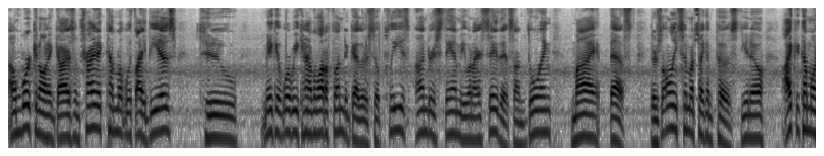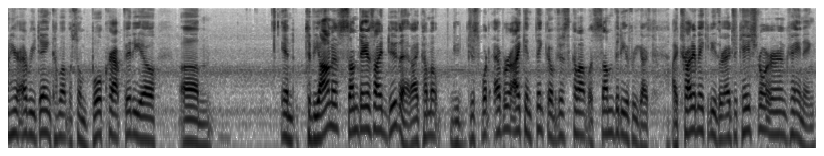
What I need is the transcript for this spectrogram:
I'm working on it, guys. I'm trying to come up with ideas to make it where we can have a lot of fun together. So please understand me when I say this. I'm doing my best. There's only so much I can post. You know, I could come on here every day and come up with some bullcrap video um, and to be honest, some days I do that. I come up just whatever I can think of, just come up with some video for you guys. I try to make it either educational or entertaining,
